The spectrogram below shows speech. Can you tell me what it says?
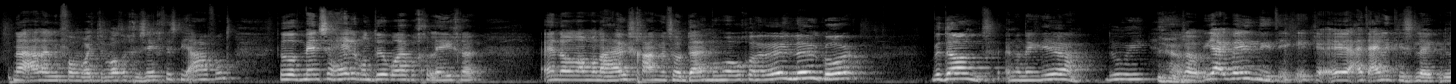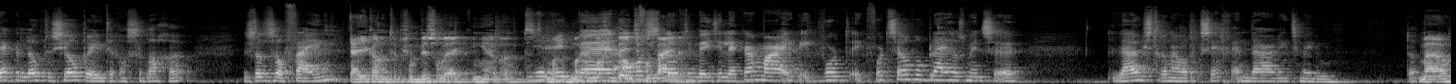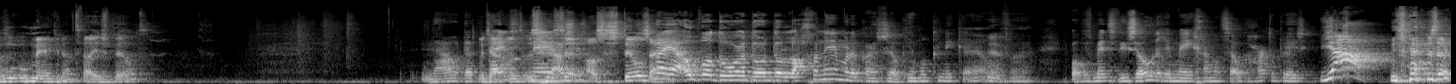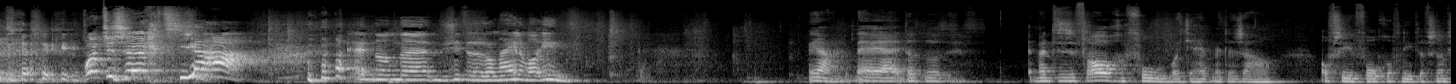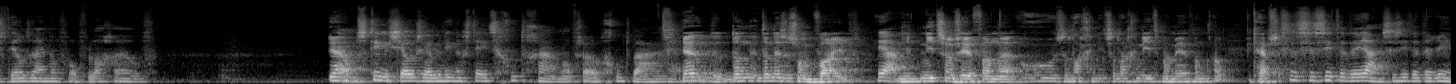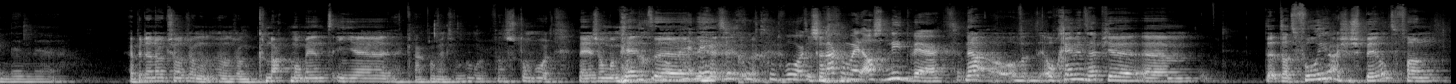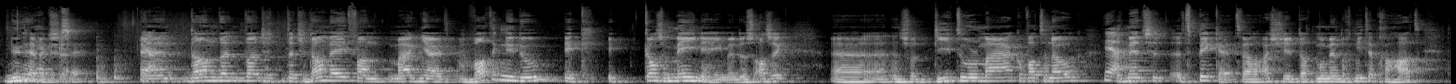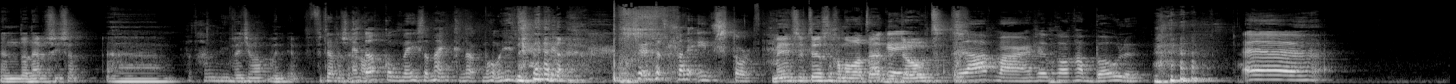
naar aanleiding van wat, wat er gezegd is die avond. Dat mensen helemaal dubbel hebben gelegen. En dan allemaal naar huis gaan met zo'n duim omhoog. Hé, hey, leuk hoor. Bedankt. En dan denk je, ja, doei. Ja. Zo, ja, ik weet het niet. Ik, ik, eh, uiteindelijk is het leuk. Lekker loopt de show beter als ze lachen. Dus dat is wel fijn. Ja, je kan natuurlijk zo'n wisselwerking hebben. Het mag, mag, een en beetje alles van loopt beide. een beetje lekker. Maar ik, ik, word, ik word zelf wel blij als mensen luisteren naar wat ik zeg en daar iets mee doen. Dat, Maar hoe, hoe merk je dat terwijl je speelt? nou, dat Want ja, tijdens- want nee, als je, als ze stil zijn. Nou ja, ook wel door, door, door lachen. Nee, maar dan kan ze ook helemaal knikken. Of, Ja. ik heb ook eens mensen die zo erin meegaan dat ze ook hardop lezen. Ja! Ja. Wat je zegt! Ja! en dan, eh, die zitten er dan helemaal in. Ja, nou ja dat, dat, Maar het is vooral een gevoel wat je hebt met een zaal. Of ze je volgen of niet. Of ze nou stil zijn of, of lachen. Of Ja, dan stille shows hebben die nog steeds goed gaan of zo. Goed waren. ja dan, dan is er zo'n vibe. Ja. Niet, niet zozeer van, oh, ze lachen niet, ze lachen niet, maar meer van, oh, ik heb ze. Ze, ze, zitten er, ja, ze zitten erin. En, eh, Heb je dan ook zo'n zo'n zo'n zo'n knakmoment in je... Knakmoment, wat een stom woord. Nee, zo'n moment... eh, nee, het is een goed, goed woord. Knakmoment als het niet werkt. Nou, op, op een gegeven moment heb je... ehm, dat, dat voel je als je speelt van, nu, heb ik ze. Ja. En dan, dat, dat, je, dat je dan weet van, maakt niet uit wat ik nu doe, ik, ik kan ze meenemen. Dus als ik eh, een soort detour maak of wat dan ook, Ja. dat mensen het pikken. Terwijl als je dat moment nog niet hebt gehad, dan, dan hebben ze zoiets van, eh, Wat gaan we nu weet je wat, vertel eens een En dan komt meestal mijn knakmoment. dat ik gewoon instort. Mensen tussen allemaal wat, hè, de dood. Laat maar, ze hebben gewoon gaan bolen. Eh,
